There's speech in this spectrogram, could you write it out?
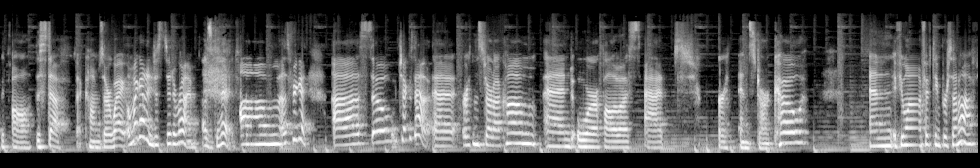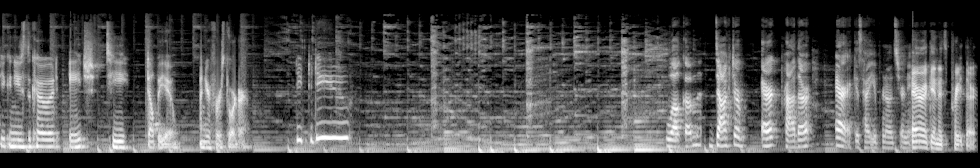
with all the stuff that comes our way. Oh my God, I just did a rhyme. That's good. Um, that's pretty good. Uh, so check us out at earthandstar.com and or follow us at Earth and Star Co. And if you want 15% off, you can use the code HTW on your first order. Do, do, do. Welcome, Dr. Aric Prather. Eric is how you pronounce your name. Eric and it's Prather.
